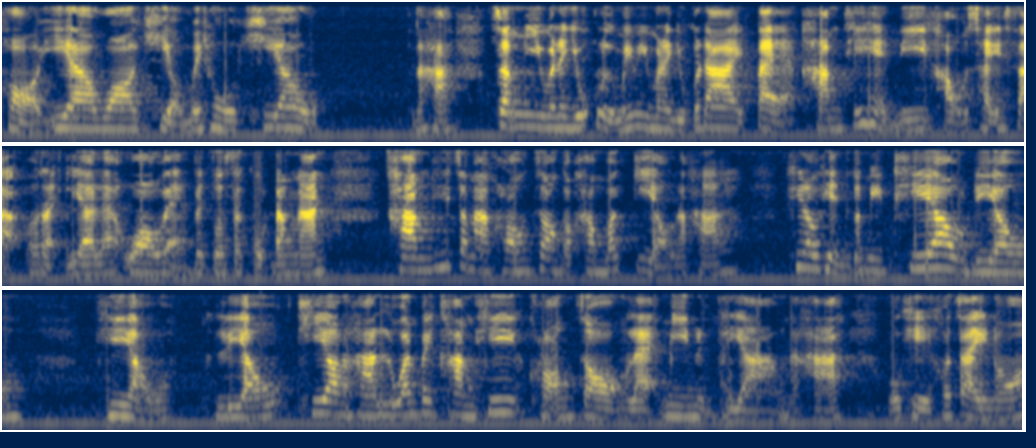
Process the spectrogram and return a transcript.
ขอเอียวอเขียวไม่โทเขี้ยวนะคะ จะมีวรรณยุกต์หรือไม่มีวรรณยุกต์ก็ได้ แต่คำที่เห็นนี้เขาใช้สระเอียและวอแหวนเป็นตัวสะกดดังนั้นคำที่จะมาคล้องจองกับคำว่าเกี่ยวนะคะ ที่เราเห็นก็มีเที่ยวเดียว เหี่ยว เลี้ยวเคี่ยวนะคะ ล้วนเป็นคำที่คล้องจองและมีหนึ่งพยางนะคะ โอเคเข้าใจเนาะ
